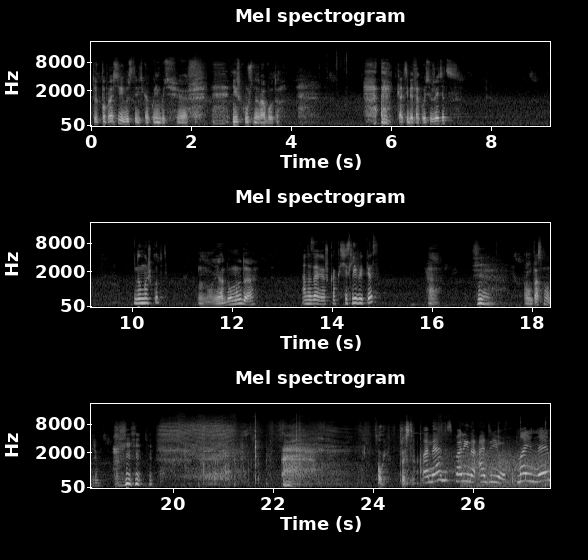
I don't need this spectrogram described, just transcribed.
Только попросили выставить какую-нибудь э, нескучную работу. Как тебе такой сюжетец? Думаешь, купит? Ну, я думаю, да. А назовешь как? Счастливый пес? А. Ну, посмотрим. Прости. My name is Полина and you. My name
